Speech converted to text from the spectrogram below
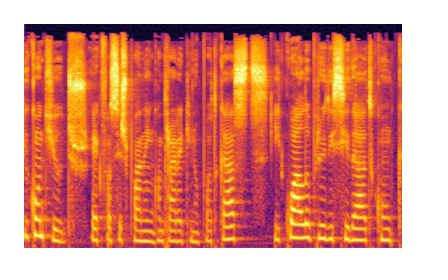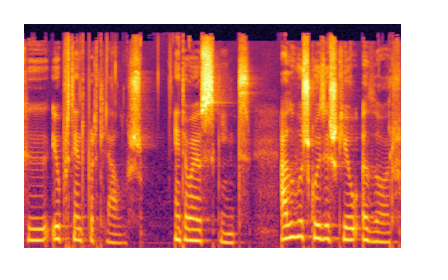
que conteúdos é que vocês podem encontrar aqui no podcast e qual a periodicidade com que eu pretendo partilhá-los? Então é o seguinte: há duas coisas que eu adoro.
